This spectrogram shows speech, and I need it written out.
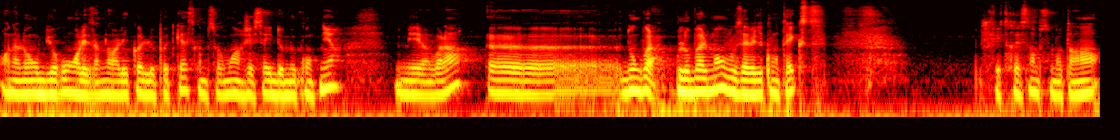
en allant au bureau, en les amenant à l'école le podcast. Comme ça au moins j'essaye de me contenir. Mais euh, voilà. donc voilà, globalement vous avez le contexte. Je fais très simple ce matin.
